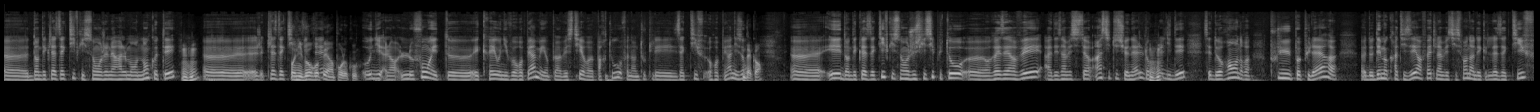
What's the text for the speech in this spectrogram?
euh, dans des classes d'actifs qui sont généralement non cotées. Mhm. Euh, au niveau européen, pour le coup. alors, le fonds est, euh, est, créé au niveau européen, mais on peut investir partout, enfin dans tous les actifs européens, disons. D'accord. Et dans des classes d'actifs qui sont jusqu'ici plutôt réservées à des investisseurs institutionnels. Donc mhm. l'idée, c'est de rendre plus populaire, de démocratiser en fait l'investissement dans des classes d'actifs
